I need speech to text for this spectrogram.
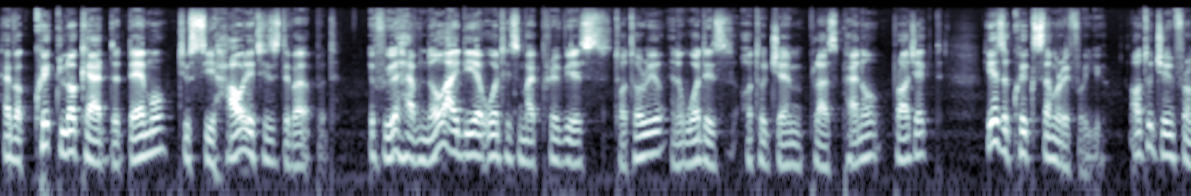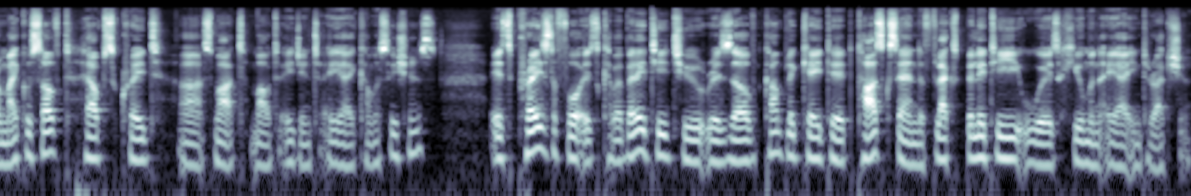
have a quick look at the demo to see how it is developed. If you have no idea what is my previous tutorial and what is AutoGen plus panel project, here's a quick summary for you. AutoGen from Microsoft helps create uh, smart multi-agent AI conversations it's praised for its capability to resolve complicated tasks and flexibility with human AI interaction.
